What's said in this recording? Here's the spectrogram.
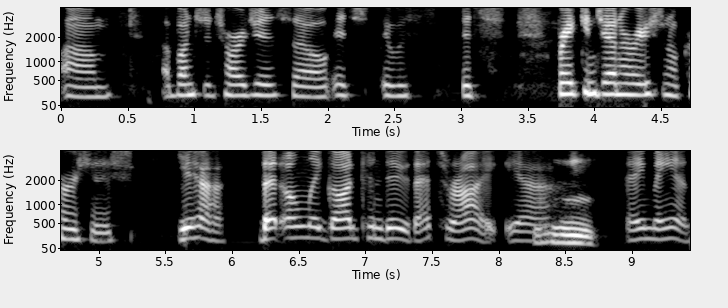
um, a bunch of charges. So it's it was it's breaking generational curses. Yeah, that only God can do. That's right. Yeah. Mm-hmm. Amen.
